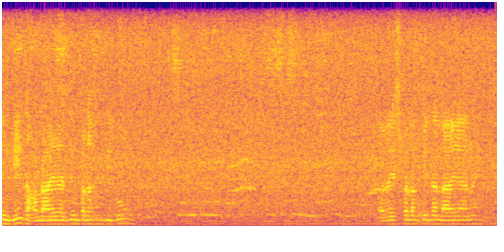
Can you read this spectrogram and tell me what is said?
Ay hindi, nakalaya din pala sa digong. Pares palang pinalaya na eh.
